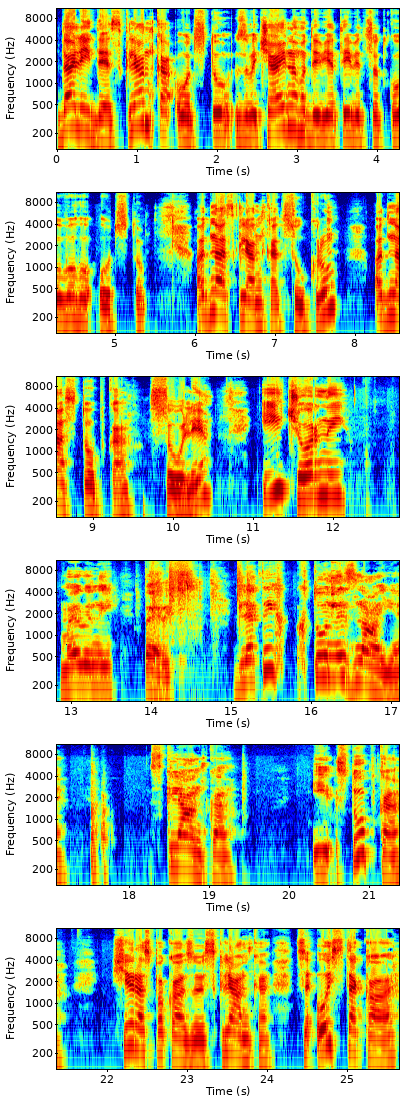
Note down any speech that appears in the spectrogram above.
Далі йде склянка оцту, звичайного 9% оцту. Одна склянка цукру, одна стопка солі і чорний мелений перець. Для тих, хто не знає, склянка і стопка, ще раз показую, склянка це ось така,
